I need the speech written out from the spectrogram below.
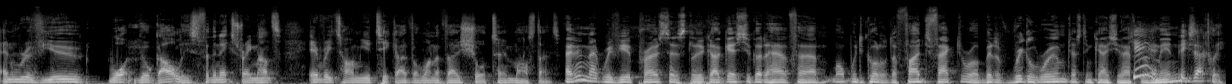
and review what your goal is for the next three months every time you tick over one of those short term milestones. And in that review process, Luke, I guess you've got to have uh, what would you call it, a fudge factor or a bit of wriggle room just in case you have to amend. Exactly,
